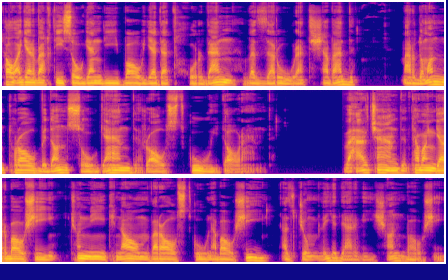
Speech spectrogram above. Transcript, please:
تا اگر وقتی سوگندی بایدت خوردن و ضرورت شود مردمان تو را بدان سوگند راستگوی دارند. و هرچند توانگر باشی چون نیک نام و راستگو نباشی از جمله درویشان باشی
